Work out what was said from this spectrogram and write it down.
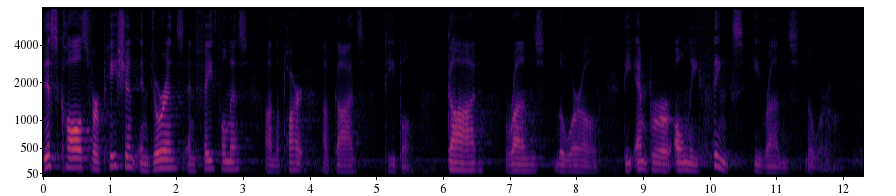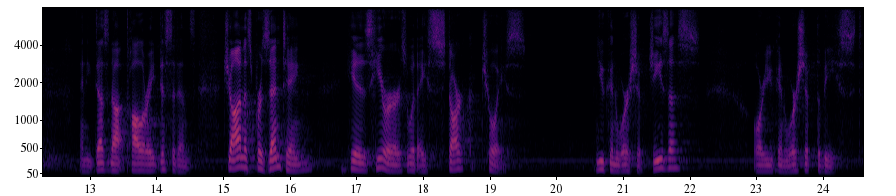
this calls for patient endurance and faithfulness on the part of God's people. God runs the world the emperor only thinks he runs the world, and he does not tolerate dissidents. John is presenting his hearers with a stark choice. You can worship Jesus or you can worship the beast.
